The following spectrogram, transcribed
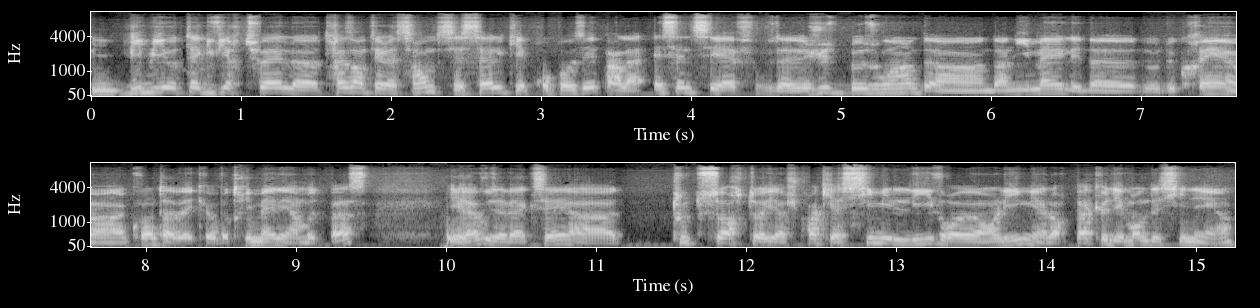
une bibliothèque virtuelle euh, très intéressante, c'est celle qui est proposée par la SNCF. Vous avez juste besoin d'un email et de, de, créer un compte avec votre email et un mot de passe. Et là vous avez accès à toutes sortes. Il y a, je crois qu'il y a 6000 livres en ligne. Alors pas que des bandes dessinées. Hein.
